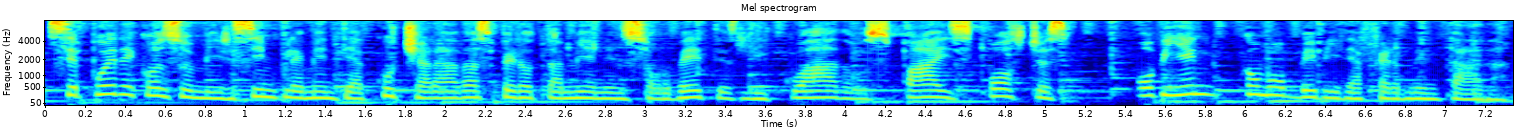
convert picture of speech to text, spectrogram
se puede consumir simplemente a cucharadas, pero también en sorbetes, licuados, pies, postres o bien como bebida fermentada.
